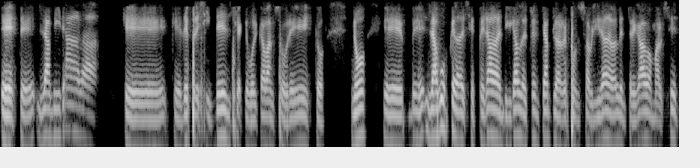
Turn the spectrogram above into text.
este, la mirada que, de presidencia que volcaban sobre esto, ¿no? Eh, eh, la búsqueda desesperada de indicarle al Frente Amplio la responsabilidad de haberle entregado a Marcet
